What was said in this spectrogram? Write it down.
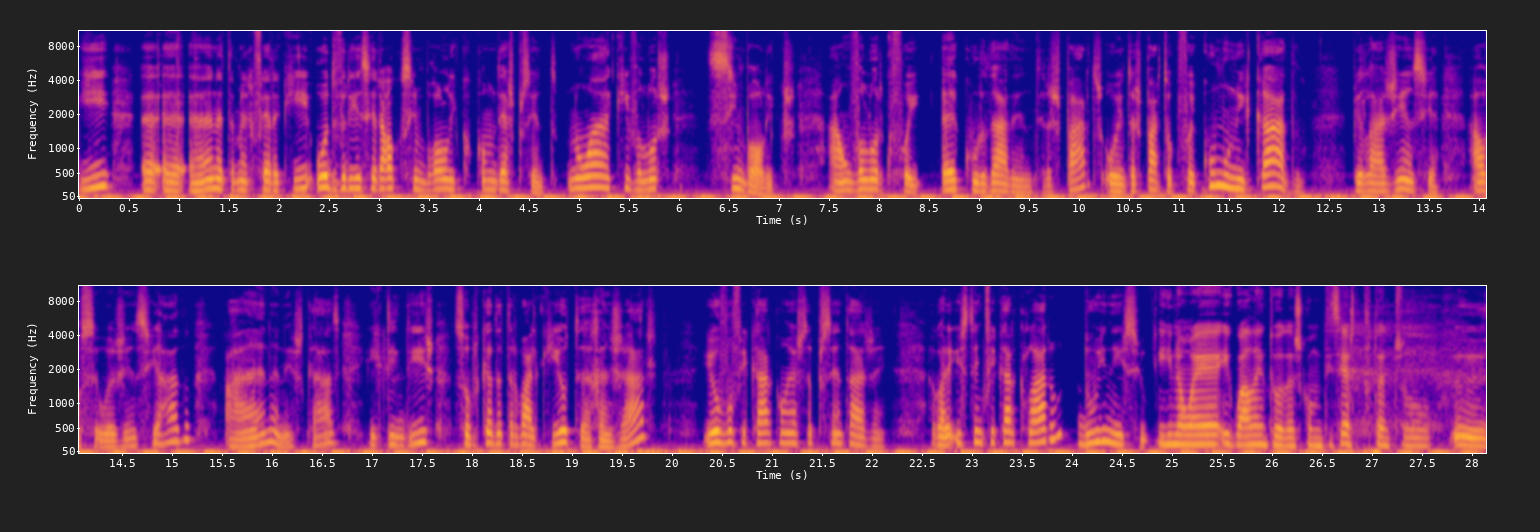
e a, a, a Ana também refere aqui, ou deveria ser algo simbólico como 10%. Não há aqui valores simbólicos. Há um valor que foi acordado entre as partes, ou entre as partes, ou que foi comunicado pela agência ao seu agenciado, à Ana, neste caso, e que lhe diz sobre cada trabalho que eu te arranjar, eu vou ficar com esta percentagem. Agora, isso tem que ficar claro do início. E não é igual em todas, como disseste, portanto, uh,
